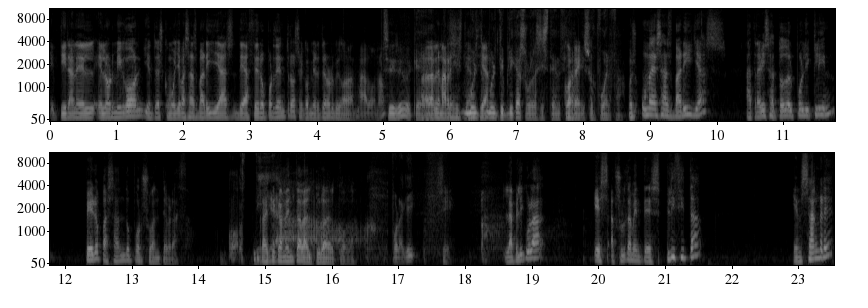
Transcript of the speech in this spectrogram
eh, tiran el, el, hormigón y entonces como lleva esas varillas de acero por dentro se convierte en hormigón armado, ¿no? Sí, sí, para darle más resistencia. Multiplica su resistencia Correcto. y su fuerza. Pues una de esas varillas atraviesa todo el policlín pero pasando por su antebrazo. Hostia. Prácticamente a la altura del codo. Por aquí. Sí. La película es absolutamente explícita en sangre,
